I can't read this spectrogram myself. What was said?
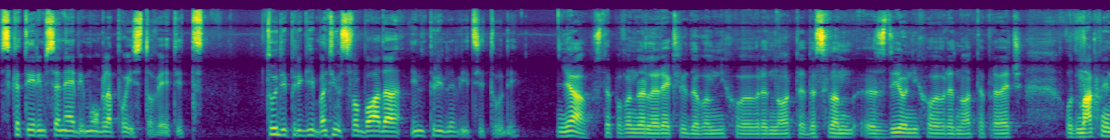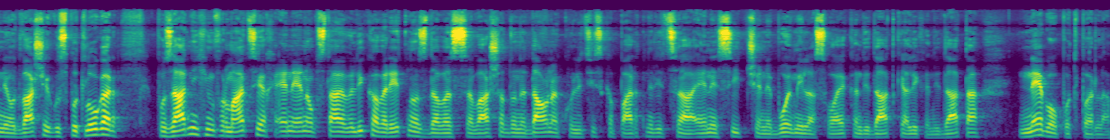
s katerim se ne bi mogla poistovetiti. Tudi pri gibanju Svoboda in pri levici tudi. Ja, ste pa vendarle rekli, da, vam vrednote, da se vam zdijo njihove vrednote preveč odmaknjene od vaših. Gospod Logar, po zadnjih informacijah NN obstaja velika verjetnost, da vas vaša donedavna koalicijska partnerica NSI, če ne bo imela svoje kandidatke ali kandidata, ne bo podprla.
